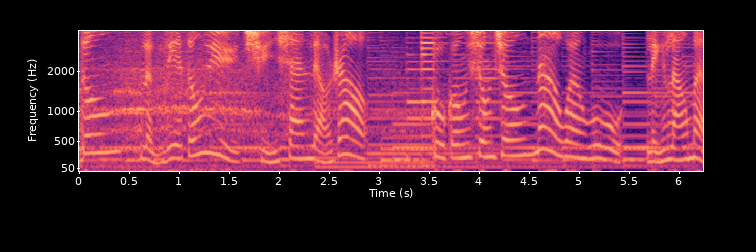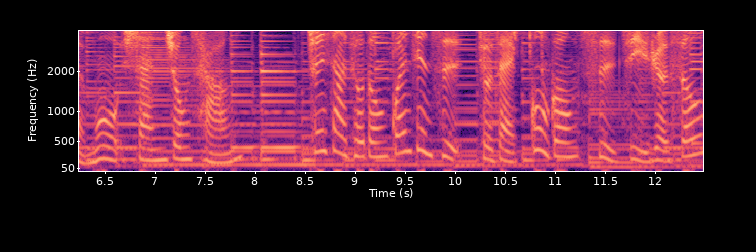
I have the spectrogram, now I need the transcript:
冬，冷冽冬雨群山缭绕。故宫胸中纳万物，琳琅满目山中藏。春夏秋冬关键字就在故宫四季热搜。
